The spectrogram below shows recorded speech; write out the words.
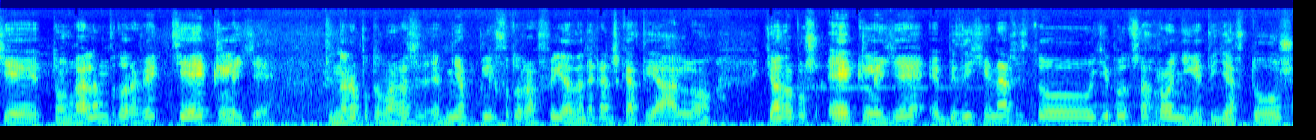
και τον βγάλαμε φωτογραφία και έκλαιγε. Την ώρα που τον βγάζει μια απλή φωτογραφία, δεν έκανες κάτι άλλο. Και ο άνθρωπος έκλαιγε επειδή είχε να έρθει στο γήπεδο τόσα χρόνια. Γιατί για αυτούς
